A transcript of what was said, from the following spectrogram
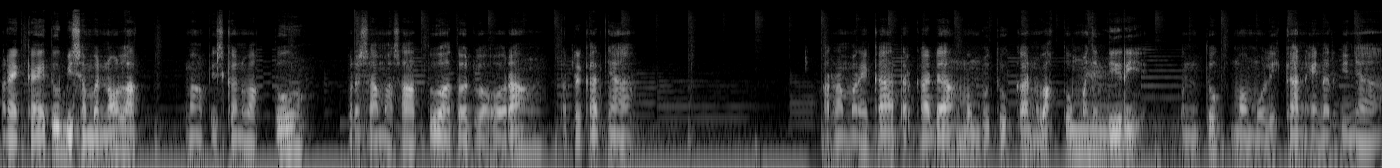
Mereka itu bisa menolak menghabiskan waktu bersama satu atau dua orang terdekatnya karena mereka terkadang membutuhkan waktu menyendiri untuk memulihkan energinya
